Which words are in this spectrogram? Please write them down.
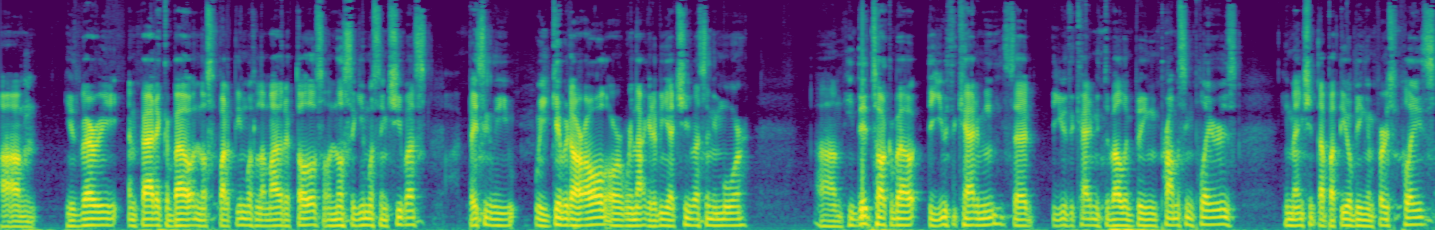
Um, he's very emphatic about nos partimos la madre todos o no seguimos en Chivas. Basically, we give it our all or we're not going to be at Chivas anymore. Um, he did talk about the youth academy. He said the youth academy is developing promising players. He mentioned that Tapatio being in first place.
